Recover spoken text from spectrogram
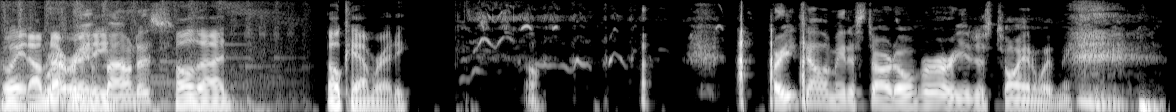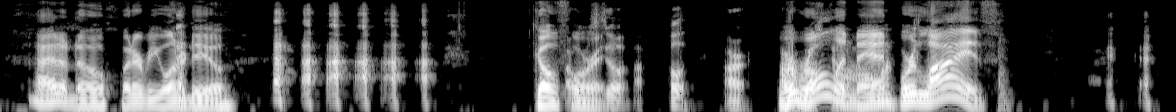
Wait, I'm Wherever not ready. you found us. Hold on. Okay, I'm ready. Oh. Are you telling me to start over, or are you just toying with me? I don't know. Whatever you want to do. Go for we it. Still, oh, are, We're are we rolling, still man. on? We're live.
